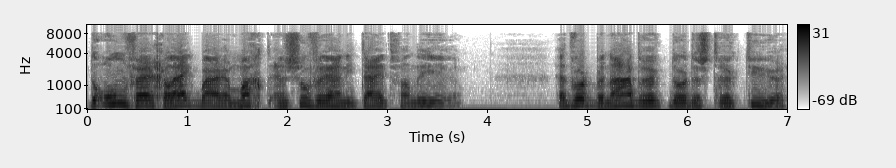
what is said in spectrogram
de onvergelijkbare macht en soevereiniteit van de Heere. Het wordt benadrukt door de structuur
